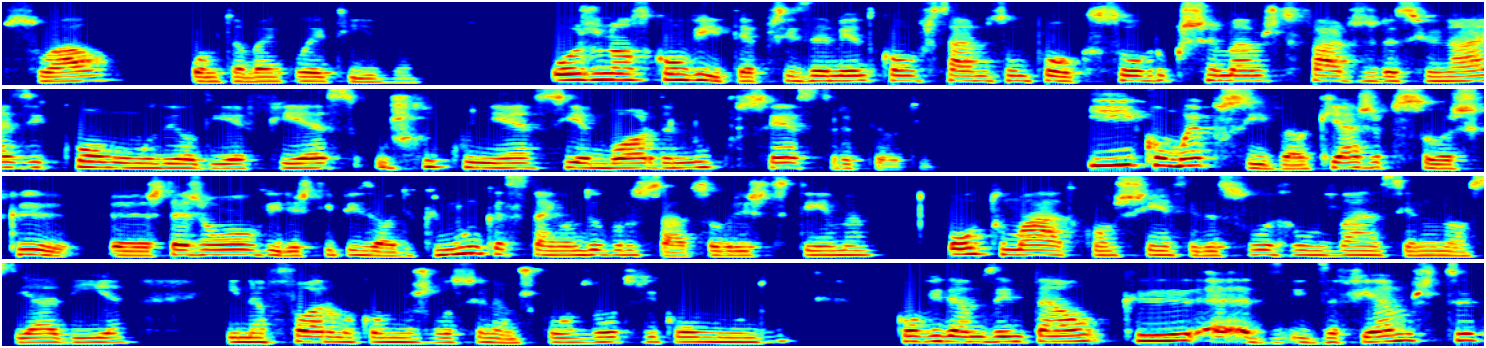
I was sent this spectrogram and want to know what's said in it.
pessoal, como também coletiva. Hoje o nosso convite é precisamente conversarmos um pouco sobre o que chamamos de fardos geracionais e como o modelo de IFS os reconhece e aborda no processo terapêutico. E como é possível que haja pessoas que uh, estejam a ouvir este episódio que nunca se tenham debruçado sobre este tema ou tomado consciência da sua relevância no nosso dia a dia e na forma como nos relacionamos com os outros e com o mundo, convidamos então que, e desafiamos-te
